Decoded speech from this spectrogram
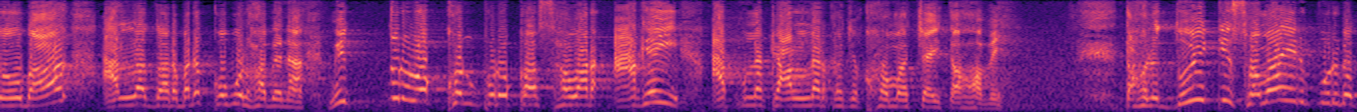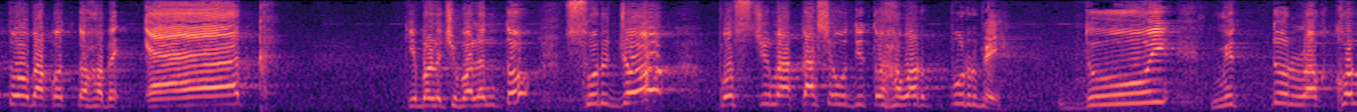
তৌবা আল্লাহ দরবারে কবুল হবে না। মৃত্যুর লক্ষণ প্রকাশ হওয়ার আগেই আপনাকে আল্লাহর কাছে ক্ষমা চাইতে হবে। তাহলে দুইটি সময়ের পূর্বে তৌবা করতে হবে। এক, কি বলেছি বলেন তো? সূর্য পশ্চিম আকাশে উদিত হওয়ার পূর্বে। দুই, মৃত্যুর লক্ষণ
